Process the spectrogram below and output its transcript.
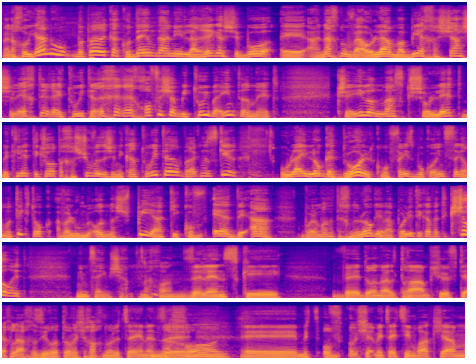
ואנחנו הגענו בפרק הקודם, דני, לרגע שבו אה, אנחנו והעולם מביע חשש של איך תראה טוויטר, איך יראה חופש הביטוי באינטרנט. כשאילון מאסק שולט בכלי התקשורת החשוב הזה שנקרא טוויטר, ורק נזכיר, הוא אולי לא גדול כמו פייסבוק או אינסטגרם או טיק טוק, אבל הוא מאוד משפיע, כי קובעי הדעה בעולמות הטכנולוגיה והפוליטיקה והתקשורת נמצאים שם. נכון, זלנסקי. ודונלד טראמפ שהוא הבטיח להחזיר אותו ושכחנו לציין את זה. נכון. אה, מצייצים רק שם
